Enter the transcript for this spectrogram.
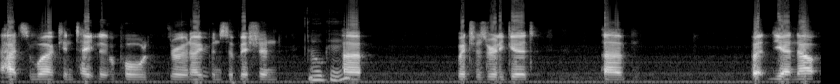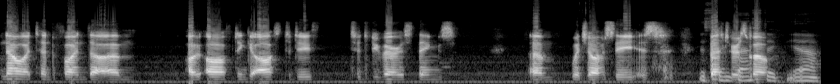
had some work in Tate Liverpool through an open submission, Okay. uh, which was really good. Um, but yeah, now now I tend to find that um, I, I often get asked to do to do various things, um, which obviously is It's better as well. Yeah.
